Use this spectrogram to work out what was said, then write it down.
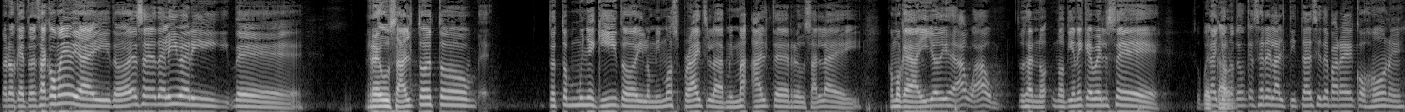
Pero que toda esa comedia y todo ese delivery de rehusar todo esto, todos estos muñequitos y los mismos sprites, las mismas artes, rehusarlas y como que ahí yo dije, ah, wow. O sea, no, no tiene que verse... Super o sea, yo no tengo que ser el artista de siete pares de cojones.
